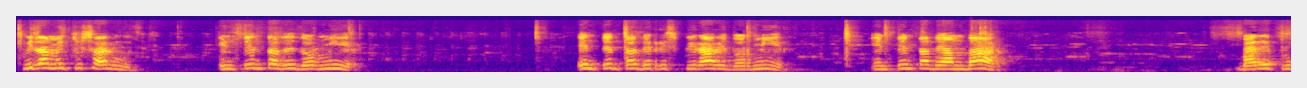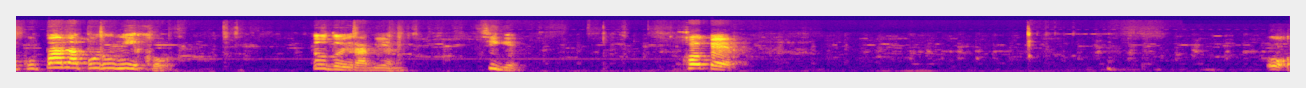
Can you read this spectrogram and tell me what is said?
Cuídame tu salud. Intenta de dormir. Intenta de respirar y dormir. Intenta de andar. Vale, preocupada por un hijo. Todo irá bien. Sigue. Joker, Oh.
